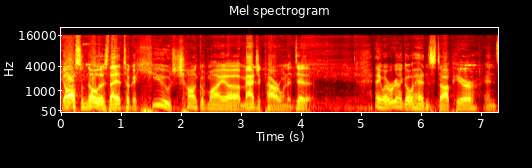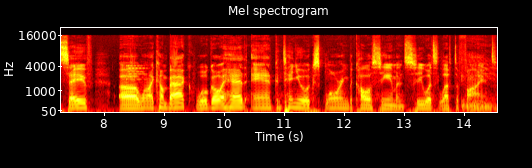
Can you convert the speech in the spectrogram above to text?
You'll also notice that it took a huge chunk of my uh, magic power when it did it. Anyway, we're going to go ahead and stop here and save. Uh, when I come back, we'll go ahead and continue exploring the Colosseum and see what's left to find.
